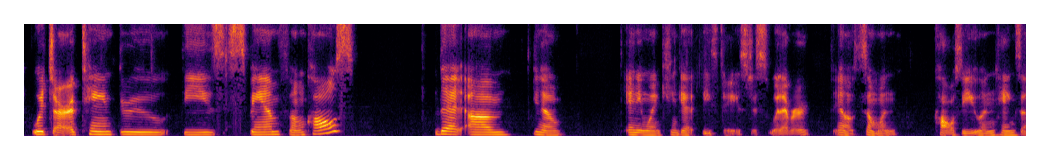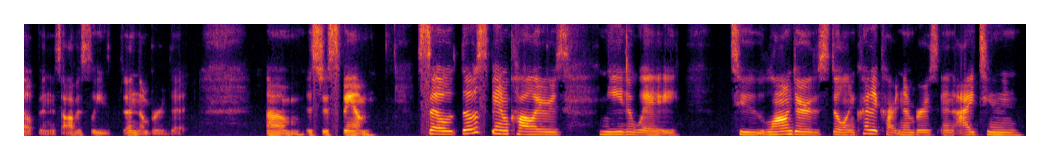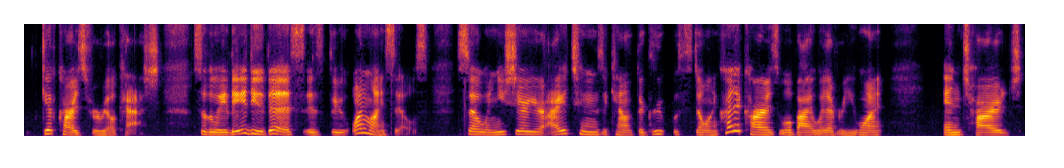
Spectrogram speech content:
which are obtained through these spam phone calls that um, you know anyone can get these days. Just whatever you know, someone calls you and hangs up, and it's obviously a number that um, is just spam. So those spam callers need a way to launder the stolen credit card numbers and iTunes gift cards for real cash. So the way they do this is through online sales. So when you share your iTunes account, the group with stolen credit cards will buy whatever you want and charge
